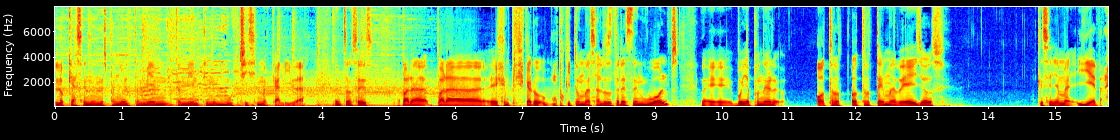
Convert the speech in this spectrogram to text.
lo que hacen en español también, también tiene muchísima calidad. Entonces, para, para ejemplificar un poquito más a los Dresden Wolves, eh, voy a poner otro, otro tema de ellos que se llama Hiedra.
